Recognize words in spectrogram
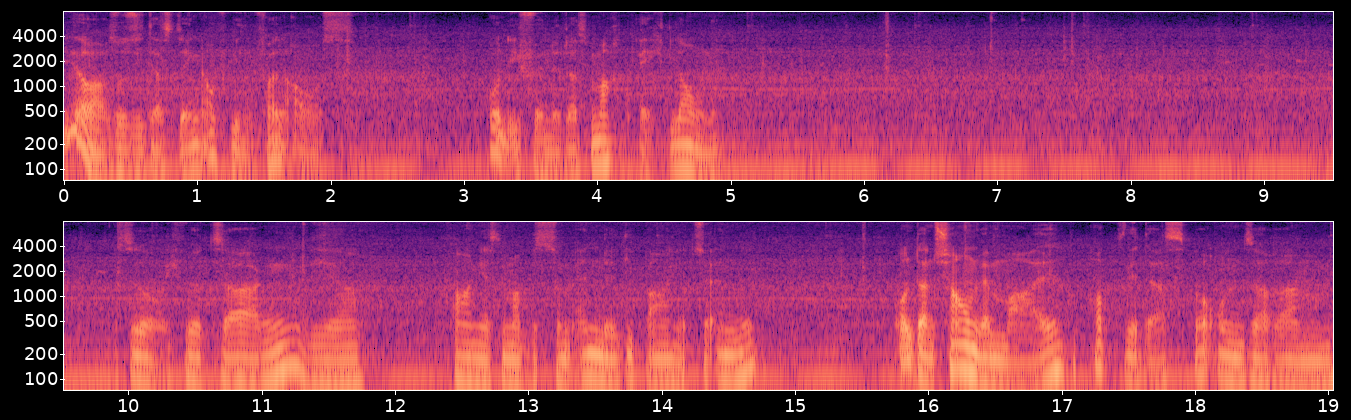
Ja, so sieht das Ding auf jeden Fall aus. Und ich finde, das macht echt Laune. So, ich würde sagen, wir fahren jetzt mal bis zum Ende, die Bahn hier zu Ende. Und dann schauen wir mal, ob wir das bei unserem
